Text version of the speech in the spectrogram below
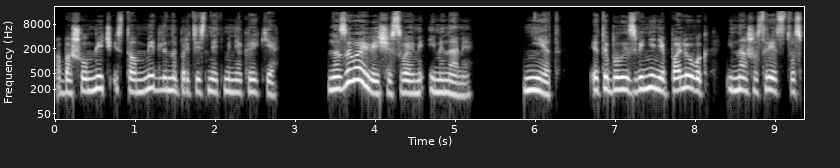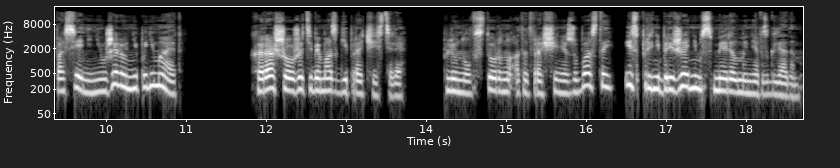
обошел меч и стал медленно притеснять меня к реке. Называй вещи своими именами. Нет, это было извинение полевок и наше средство спасения. Неужели он не понимает? Хорошо, уже тебе мозги прочистили. Плюнул в сторону от отвращения зубастой и с пренебрежением смерил меня взглядом.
